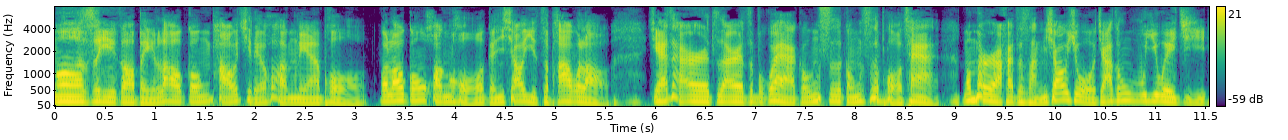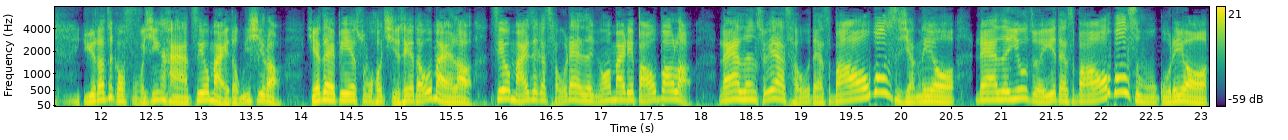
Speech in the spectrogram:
我是一个被老公抛弃的黄脸婆，我老公黄鹤跟小姨子跑了，现在儿子儿子不管，公司公司破产，我们儿还在上小学，家中无以为继，遇到这个负心汉，只有卖东西了。现在别墅和汽车都卖了，只有卖这个臭男人给我买的包包了。男人虽然臭，但是包包是香的哟。男人有罪，但是包包是无辜的哟。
